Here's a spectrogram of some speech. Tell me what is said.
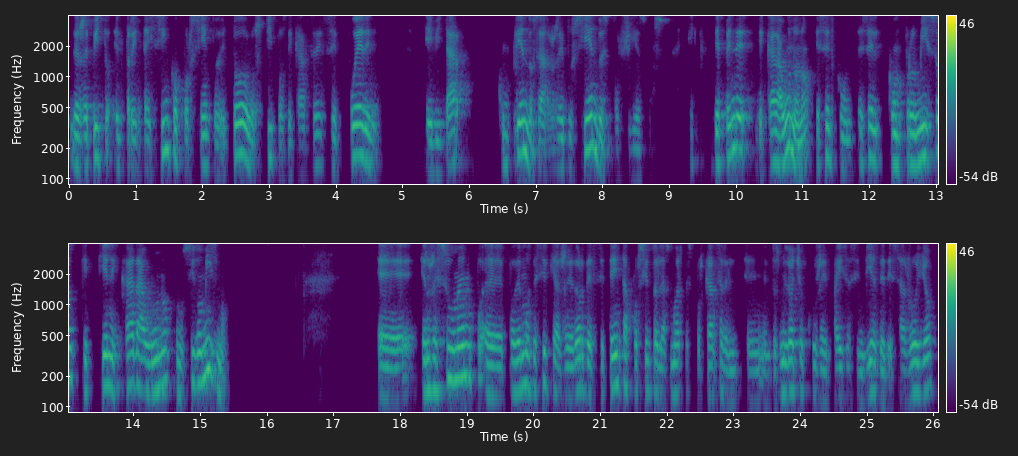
Les repito, el 35% de todos los tipos de cáncer se pueden evitar cumpliendo, o sea, reduciendo estos riesgos. Depende de cada uno, ¿no? Es el, es el compromiso que tiene cada uno consigo mismo. Eh, en resumen, eh, podemos decir que alrededor del 70% de las muertes por cáncer en, en, el 2008 ocurre en países en vías de desarrollo.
